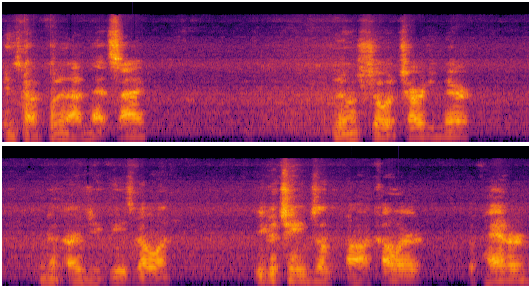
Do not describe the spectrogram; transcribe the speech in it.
He's got to put it on that side. You know, show it charging there. We got RGBs going. You could change the uh, color, the pattern.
